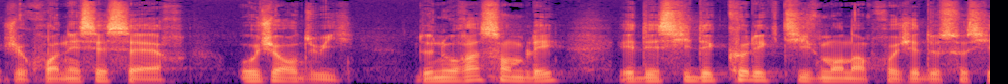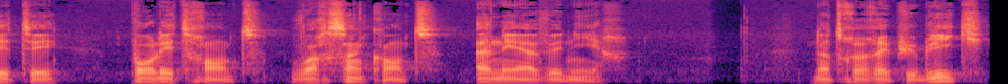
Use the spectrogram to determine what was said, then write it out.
Je crois nécessaire, aujourd'hui, de nous rassembler et décider collectivement d'un projet de société pour les 30, voire 50 années à venir. Notre République,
